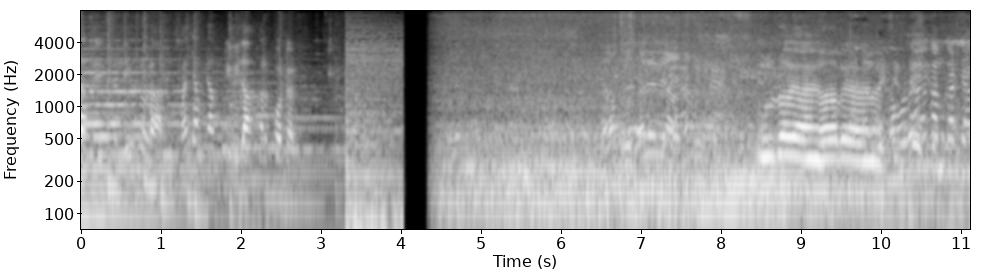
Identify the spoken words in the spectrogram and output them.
ਸਾਹਮਣੇ ਸੰਦੀਪ ਅਰੋੜਾ ਸਾਂਝਾ ਪੰਜਾਬ ਟੀਵੀ ਦਾ ਰਿਪੋਰਟਰ ਉਲਦਾ ਆਇਆ ਹਾਲ ਕੰਮ ਕਰ ਜਾ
